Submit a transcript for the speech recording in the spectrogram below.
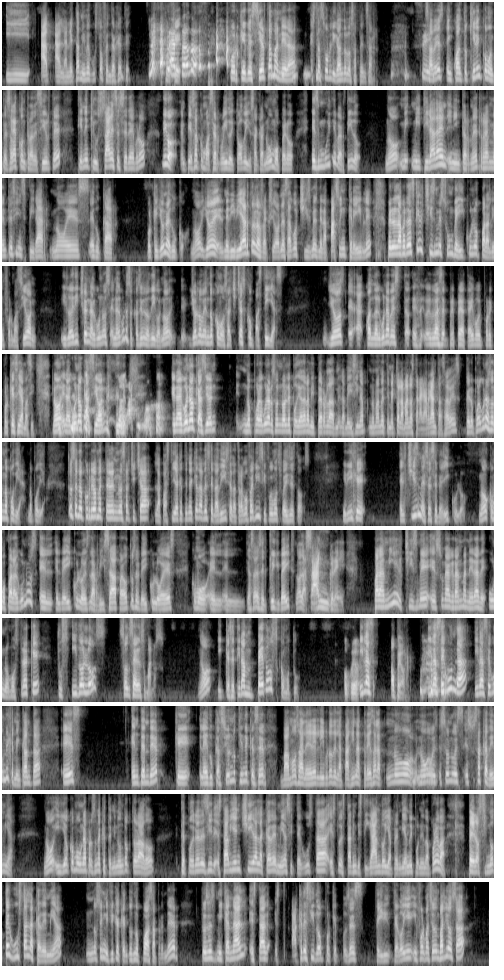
Y a, la neta, a mí me gusta ofender gente. a todos. Porque de cierta manera estás obligándolos a pensar. ¿Sabes? En cuanto quieren como empezar a contradecirte, tienen que usar ese cerebro. Digo, empieza como a hacer ruido y todo y sacan humo, pero es muy divertido, ¿no? Mi, tirada en, en, Internet realmente es inspirar, no es educar porque yo no educo, ¿no? Yo eh, me divierto en las reacciones, hago chismes, me la paso increíble, pero la verdad es que el chisme es un vehículo para la información. Y lo he dicho en algunos, en algunas ocasiones lo digo, ¿no? Yo lo vendo como salchichas con pastillas. Yo, eh, ah, cuando alguna vez, eh, espérate, ahí voy, ¿por, qué se llama así? No, en alguna ocasión, en alguna ocasión, no, por alguna razón no le podía dar a mi perro la, la, medicina, normalmente meto la mano hasta la garganta, ¿sabes? Pero por alguna razón no podía, no podía. Entonces me ocurrió meter en una salchicha la pastilla que tenía que darle, se la di, se la trago feliz y fuimos felices todos. Y dije, el chisme es ese vehículo, ¿no? Como para algunos el, el vehículo es la risa, para otros el vehículo es como el, el, ya sabes, el clickbait, ¿no? La sangre. Para mí el chisme es una gran manera de, uno, mostrar que tus ídolos son seres humanos, ¿no? Y que se tiran pedos como tú. O peor. Y las, o peor. Y la segunda, y la segunda que me encanta, es entender que la educación no tiene que ser, vamos a leer el libro de la página 3 a la... No, no, eso no es, eso es academia, ¿no? Y yo como una persona que terminó un doctorado, te podría decir, está bien chida la academia si te gusta esto de estar investigando y aprendiendo y poniendo a prueba, pero si no te gusta la academia, no significa que entonces no puedas aprender. Entonces, mi canal está, ha crecido porque pues es, te, te doy información valiosa,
